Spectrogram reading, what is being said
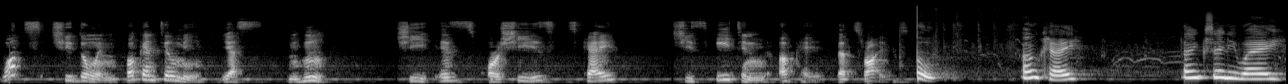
what's she doing? Who can tell me? Yes. Mm-hmm. She is or she's okay. She's eating. Okay, that's right. oh, okay. Thanks anyway.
